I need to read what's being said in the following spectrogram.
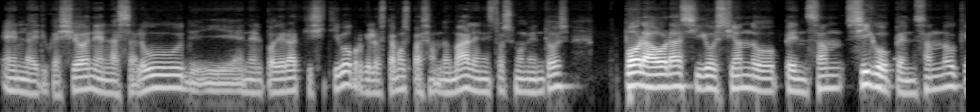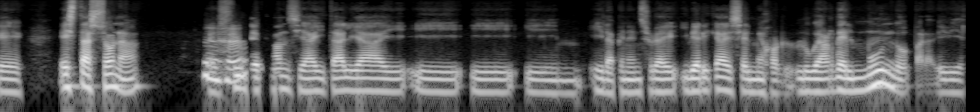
en la educación, en la salud y en el poder adquisitivo, porque lo estamos pasando mal en estos momentos. Por ahora sigo siendo pensando, sigo pensando que esta zona, el sur de Francia, Italia y, y, la península ibérica es el mejor lugar del mundo para vivir.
